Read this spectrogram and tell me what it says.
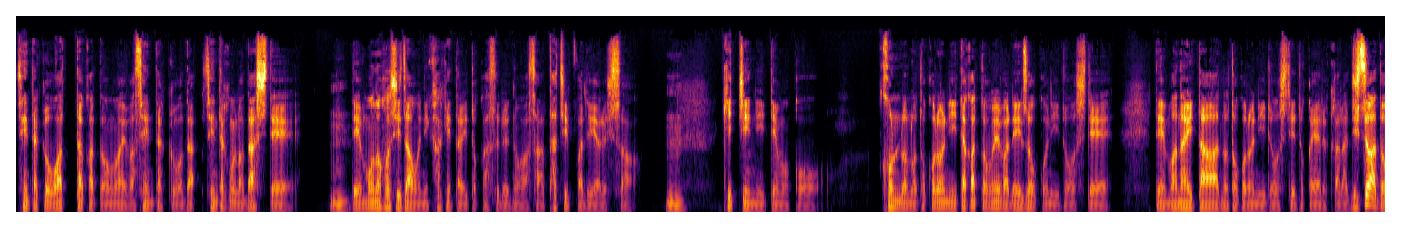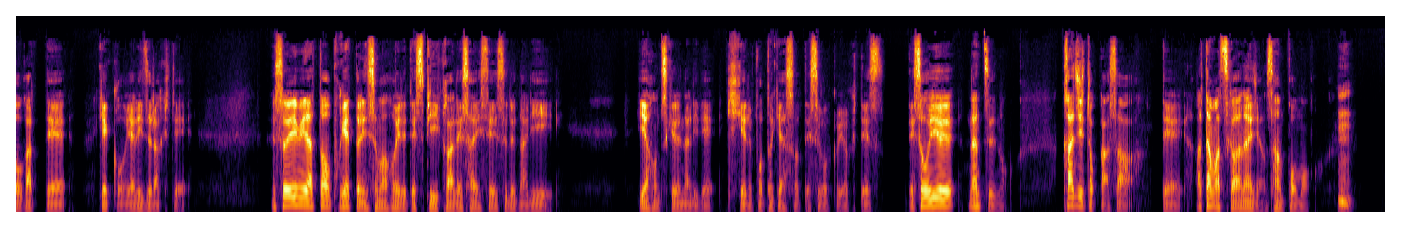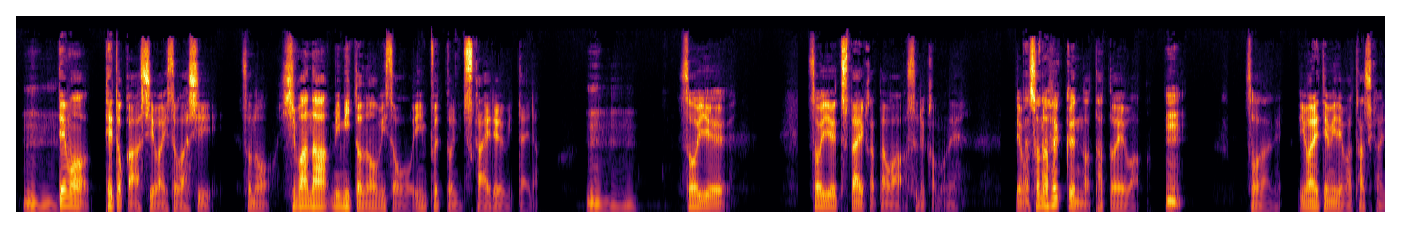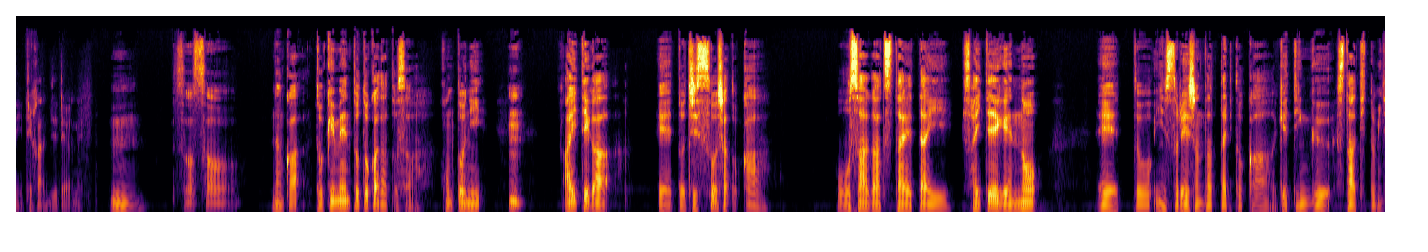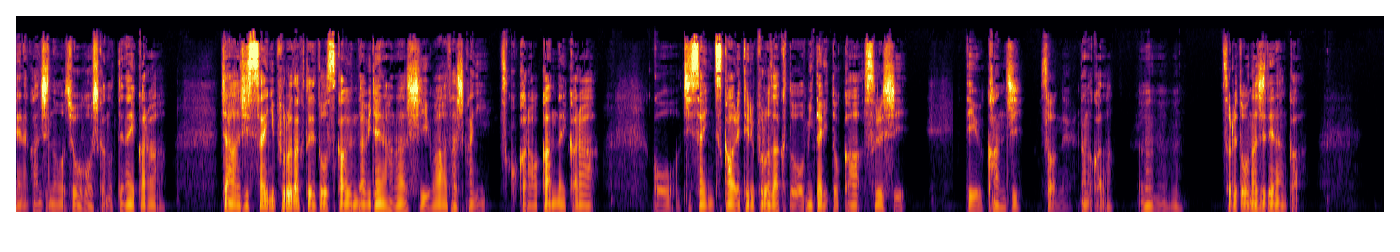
洗濯終わったかと思えば洗濯をだ、洗濯物出して、で、物干し竿にかけたりとかするのはさ、立ちっぱでやるしさ、うん。キッチンにいてもこう、コンロのところにいたかと思えば冷蔵庫に移動して、で、まな板のところに移動してとかやるから、実は動画って結構やりづらくて、そういう意味だとポケットにスマホ入れてスピーカーで再生するなり、イヤホンつけるなりで聞けるポッドキャストってすごく良くて、で、そういう、なんつうの、家事とかさ、って頭使わないじゃん、散歩も。うん。うんうん。でも、手とか足は忙しい。その、暇な耳と脳みそをインプットに使えるみたいな。うんうんそういう、そういう伝え方はするかもね。でも、そのふっくんの例えは、うん。そうだね。言われてみれば確かにって感じだよね。うん。うん。そうそなんか、ドキュメントとかだとさ、本当に、うん。相手が、えっ、と、実装者とか、オーサーが伝えたい最低限の、えっ、と、インストレーションだったりとか、ゲッティング、スターティットみたいな感じの情報しか載ってないから、じゃあ実際にプロダクトでどう使うんだみたいな話は確かにそこからわかんないから、こう、実際に使われてるプロダクトを見たりとかするし、っていう感じそうね。なのかなうんうんうん。それと同じでなんか、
